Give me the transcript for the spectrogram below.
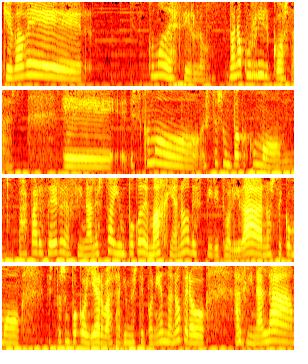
que va a haber... ¿Cómo decirlo? Van a ocurrir cosas. Eh, es como, esto es un poco como, va a parecer, al final esto hay un poco de magia, ¿no? De espiritualidad, no sé cómo, esto es un poco hierbas aquí me estoy poniendo, ¿no? Pero al final la,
